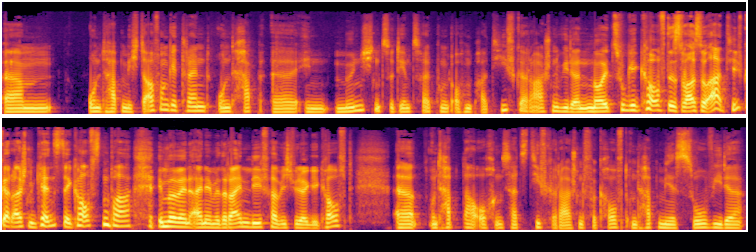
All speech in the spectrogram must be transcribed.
Ähm, und habe mich davon getrennt und habe äh, in München zu dem Zeitpunkt auch ein paar Tiefgaragen wieder neu zugekauft. Das war so, ah, Tiefgaragen kennst du, kaufst ein paar. Immer wenn eine mit reinlief, habe ich wieder gekauft äh, und habe da auch einen Satz Tiefgaragen verkauft und habe mir so wieder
